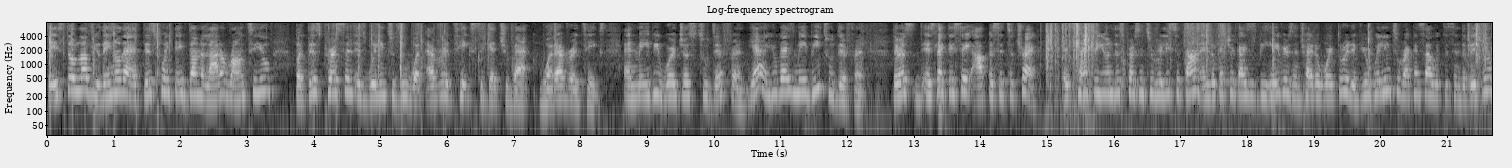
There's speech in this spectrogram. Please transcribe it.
They still love you. They know that at this point they've done a lot of wrong to you, but this person is willing to do whatever it takes to get you back, whatever it takes. And maybe we're just too different. Yeah, you guys may be too different. There's it's like they say opposites attract it's time for you and this person to really sit down and look at your guys' behaviors and try to work through it. If you're willing to reconcile with this individual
